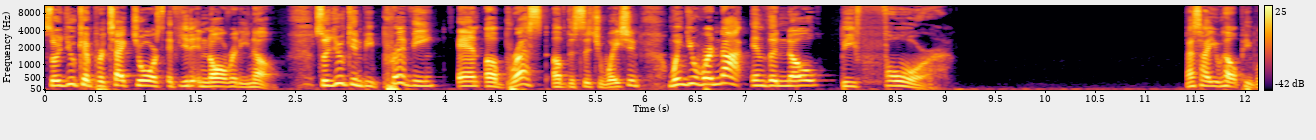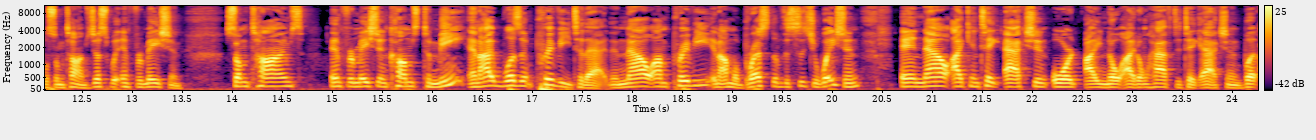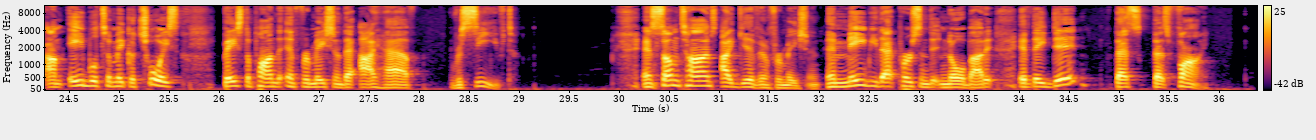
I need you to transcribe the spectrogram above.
So you can protect yours if you didn't already know. So you can be privy and abreast of the situation when you were not in the know before. That's how you help people sometimes, just with information. Sometimes information comes to me and I wasn't privy to that. And now I'm privy and I'm abreast of the situation. And now I can take action, or I know I don't have to take action, but I'm able to make a choice based upon the information that I have received. And sometimes I give information, and maybe that person didn't know about it. If they did, that's that's fine.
